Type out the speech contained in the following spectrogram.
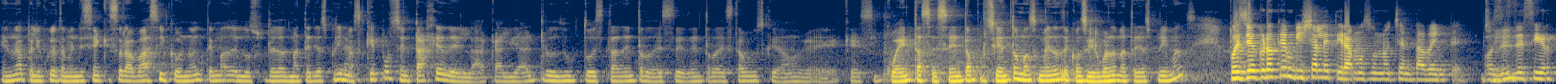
en una película también decían que eso era básico, ¿no? El tema de, los, de las materias primas. ¿Qué porcentaje de la calidad del producto está dentro de, ese, dentro de esta búsqueda? Eh, ¿Que 50, 60% más o menos de conseguir buenas materias primas? Pues yo creo que en Villa le tiramos un 80-20. Pues es decir,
